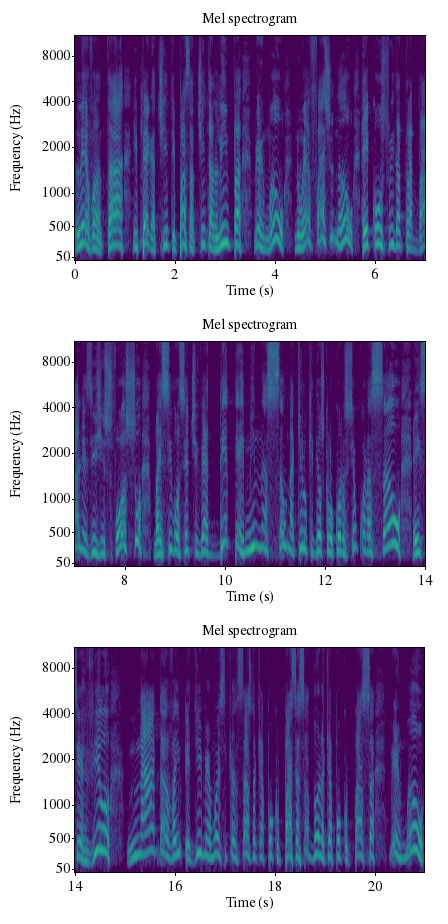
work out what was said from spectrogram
levantar, e pega tinta, e passa tinta, limpa. Meu irmão, não é fácil, não. Reconstruir dá trabalho, exige esforço, mas se você tiver determinação naquilo que Deus colocou no seu coração, em servi-lo, nada vai impedir, meu irmão, esse cansaço daqui a pouco passa, essa dor daqui a pouco passa, meu irmão,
